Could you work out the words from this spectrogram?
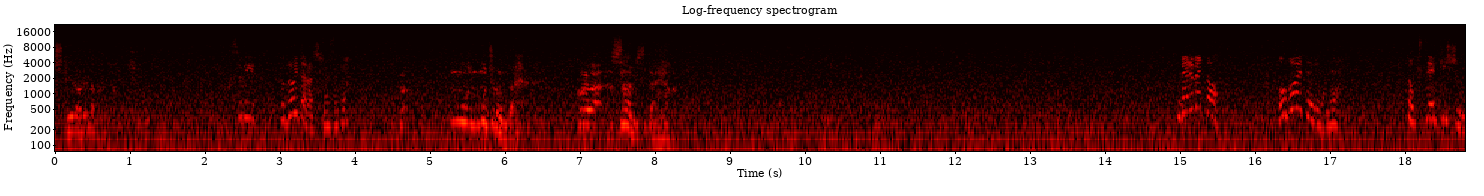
助けられなかったんでしょ？薬届いたら知らせて。ももちろんだこれはサービスだよ。ベルベット覚えてるよね？特製キッシュの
